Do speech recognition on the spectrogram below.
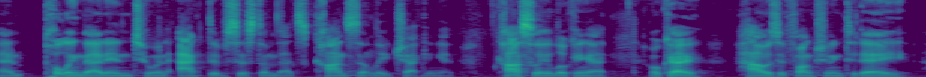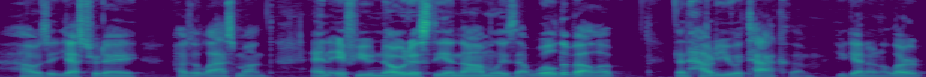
and pulling that into an active system that's constantly checking it, constantly looking at, okay, how is it functioning today? How is it yesterday? How's it last month? And if you notice the anomalies that will develop, then how do you attack them? You get an alert.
